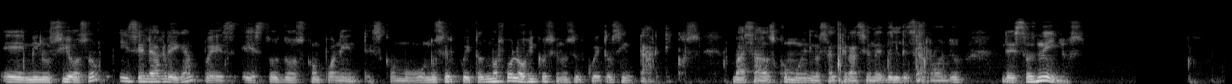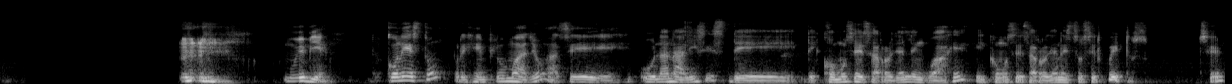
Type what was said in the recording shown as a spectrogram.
eh, minucioso y se le agregan pues estos dos componentes, como unos circuitos morfológicos y unos circuitos sintácticos, basados como en las alteraciones del desarrollo de estos niños. Muy bien. Con esto, por ejemplo, Mayo hace un análisis de, cómo se desarrolla el lenguaje y cómo se desarrollan estos circuitos. ¿sí?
